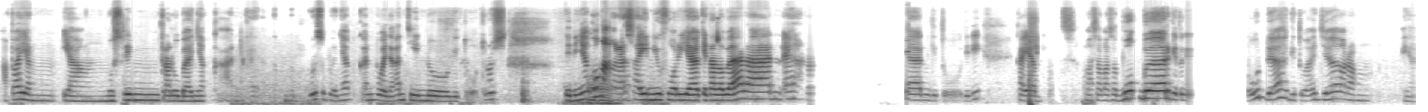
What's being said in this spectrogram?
apa yang yang muslim terlalu banyak kan. Kayak temen gue sebanyak kan kebanyakan Cindo gitu. Terus jadinya gue nggak ngerasain euforia kita lebaran eh dan gitu. Jadi kayak masa-masa bukber gitu, gitu. Udah gitu aja orang ya.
